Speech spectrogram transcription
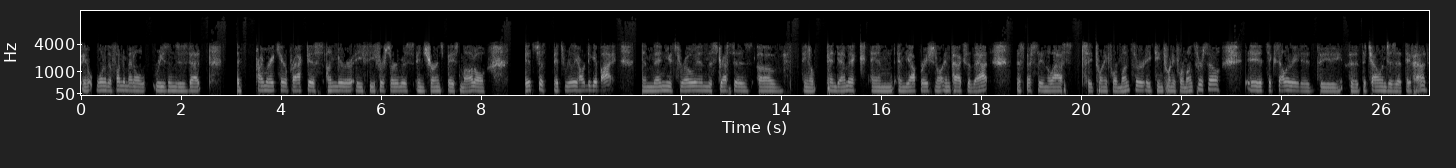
you know one of the fundamental reasons is that a primary care practice under a fee for service insurance based model it's just it's really hard to get by and then you throw in the stresses of you know pandemic and and the operational impacts of that, especially in the last say 24 months or 18 24 months or so it's accelerated the, the the challenges that they've had.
